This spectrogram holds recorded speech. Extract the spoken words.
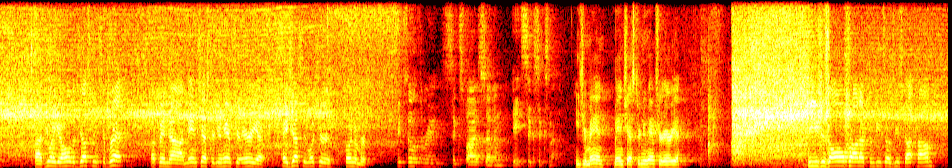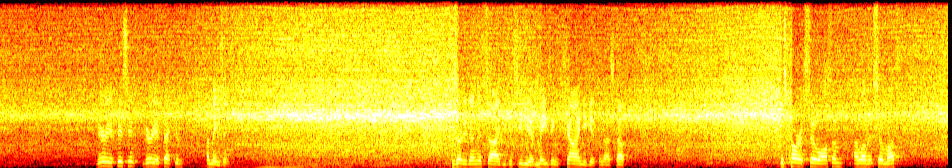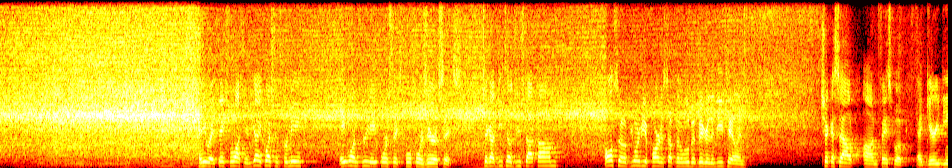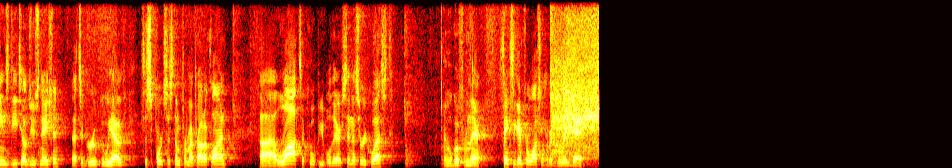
Uh, if you want to get a hold of Justin Chabret up in uh, Manchester, New Hampshire area, hey Justin, what's your phone number? 603-657-8669. He's your man, Manchester, New Hampshire area. He uses all products from detailjuice.com. Very efficient, very effective, amazing. He's already done this side. You can see the amazing shine you get from that stuff. This car is so awesome. I love it so much. Anyway, thanks for watching. If you got any questions for me, 813-846-4406. Check out detailjuice.com. Also, if you want to be a part of something a little bit bigger than detailing, check us out on Facebook at Garry Dean's Detail Juice Nation. That's a group that we have. It's a support system for my product line. Uh, lots of cool people there. Send us a request and we'll go from there. Thanks again for watching. Have a great day.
